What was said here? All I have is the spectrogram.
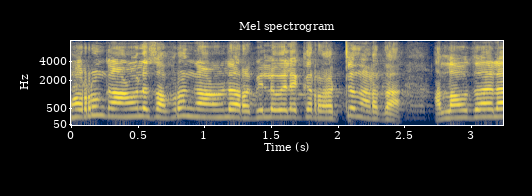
മുറും കാണൂല സഫറും കാണൂല റബി ലവലേക്ക് ഒറ്റ നടത്താം. അള്ളാഹു താല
